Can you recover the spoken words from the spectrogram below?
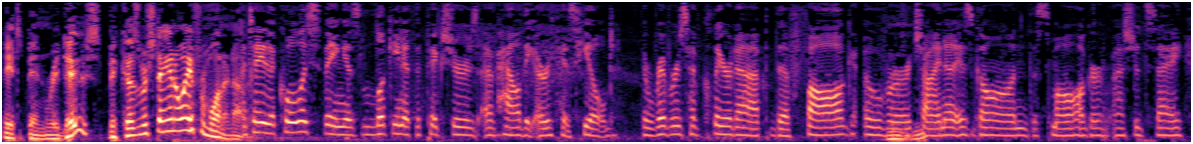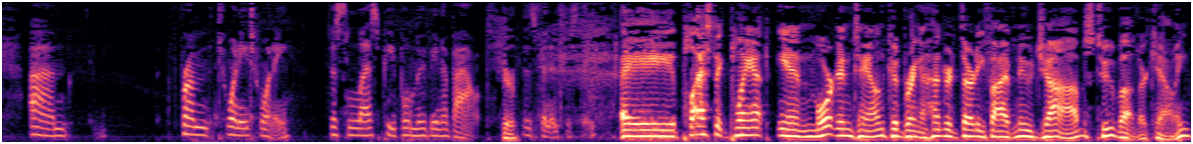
it's been reduced because we're staying away from one another. I tell you, the coolest thing is looking at the pictures of how the Earth has healed. The rivers have cleared up. The fog over Mm-hmm. China is gone. The smog, or I should say, um, from 2020. Just less people moving about. Sure. It's been interesting. A plastic plant in Morgantown could bring 135 new jobs to Butler County.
